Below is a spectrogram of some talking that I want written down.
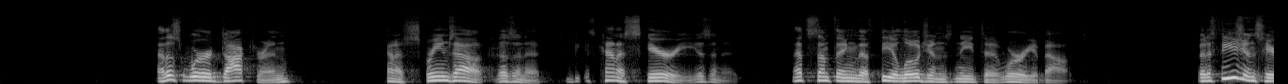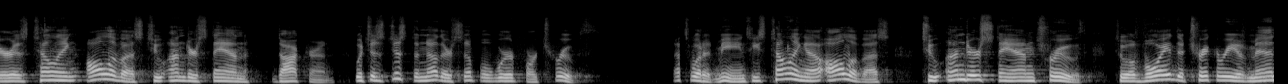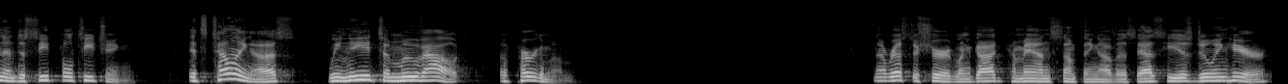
Now, this word doctrine kind of screams out, doesn't it? It's kind of scary, isn't it? That's something the theologians need to worry about. But Ephesians here is telling all of us to understand doctrine, which is just another simple word for truth. That's what it means. He's telling uh, all of us to understand truth, to avoid the trickery of men and deceitful teaching. It's telling us we need to move out of Pergamum. Now, rest assured, when God commands something of us, as He is doing here,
